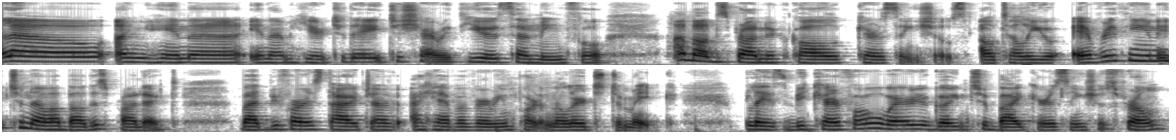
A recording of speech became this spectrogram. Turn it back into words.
Hello, I'm Hannah and I'm here today to share with you some info about this product called Kerassentials. I'll tell you everything you need to know about this product, but before I start, I have a very important alert to make. Please be careful where you're going to buy Kerassentials from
